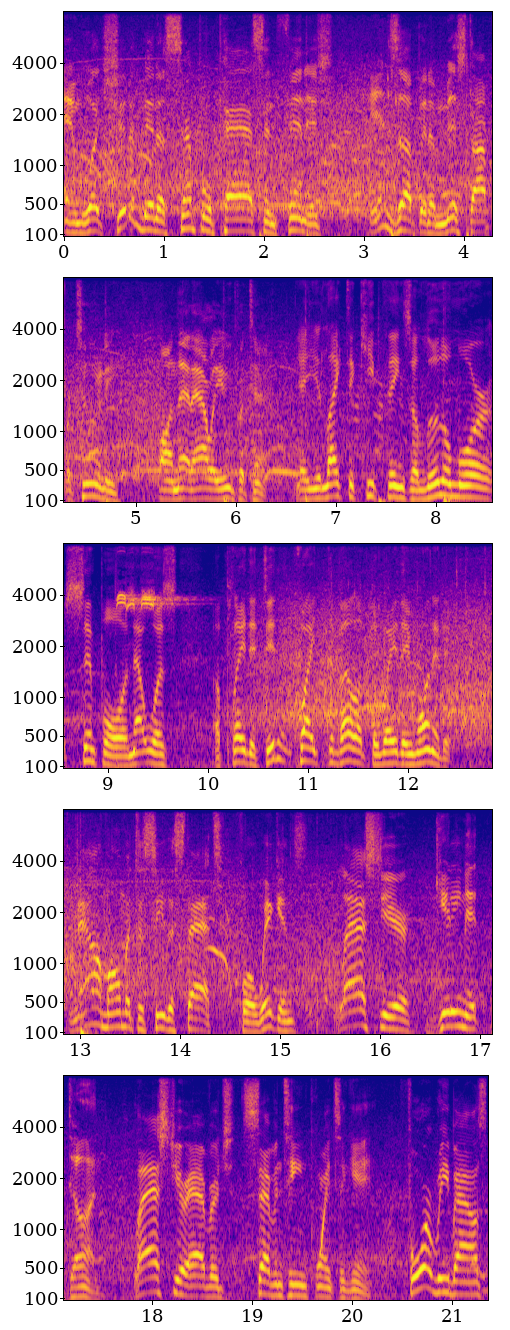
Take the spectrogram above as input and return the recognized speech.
And what should have been a simple pass and finish ends up in a missed opportunity on that alley-oop attempt. Yeah, you'd like to keep things a little more simple, and that was a play that didn't quite develop the way they wanted it. Now a moment to see the stats for Wiggins. Last year, getting it done. Last year averaged 17 points a game, four rebounds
